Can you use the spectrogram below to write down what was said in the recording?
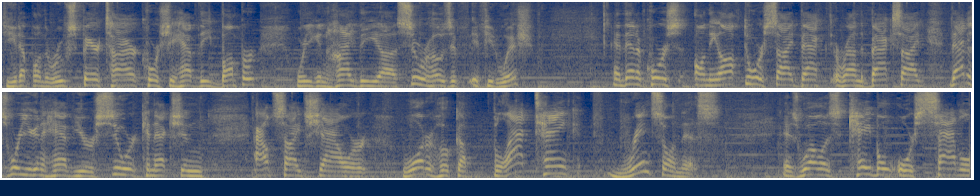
to get up on the roof. Spare tire, of course, you have the bumper where you can hide the uh, sewer hose if, if you'd wish. And then, of course, on the off-door side, back around the back side, that is where you're going to have your sewer connection, outside shower, water hookup, black tank rinse on this, as well as cable or saddle.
